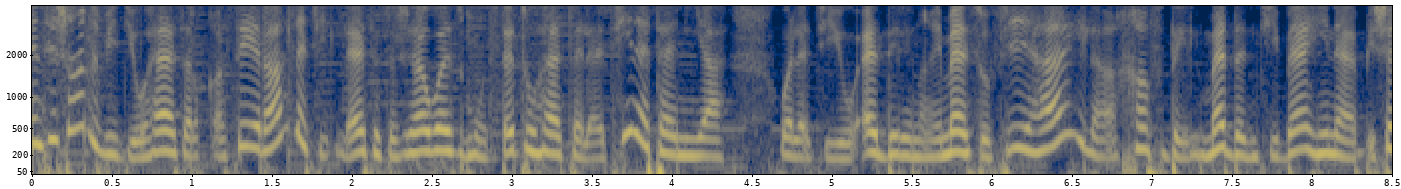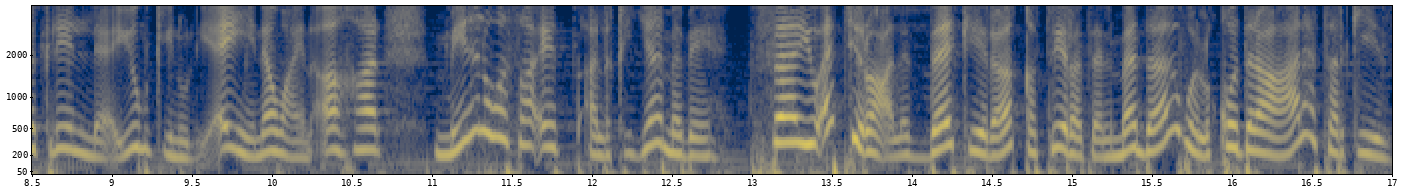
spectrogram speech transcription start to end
انتشار الفيديوهات القصيرة التي لا تتجاوز مدتها 30 ثانية والتي يؤدي الانغماس فيها إلى خفض المدى انتباهنا بشكل لا يمكن لأي نوع آخر من الوسائط القيام به. فيؤثر على الذاكرة قصيرة المدى والقدرة على التركيز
